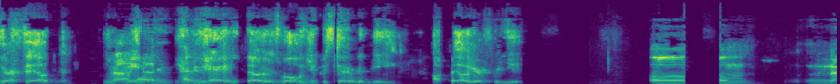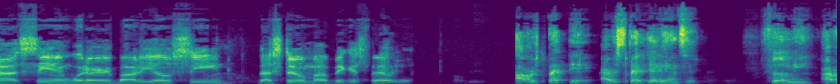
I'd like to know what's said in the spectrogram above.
your failure? You know what I mean? Have you have you had any failures? What would you consider to be a failure for you? Um, not seeing what everybody else see, that's still my biggest failure. I respect that. I respect that answer. Feel me? I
